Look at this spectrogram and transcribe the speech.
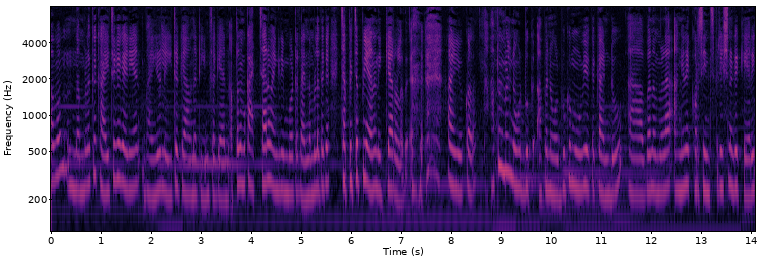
അപ്പം നമ്മളൊക്കെ കഴിച്ചൊക്കെ കഴിയാൻ ഭയങ്കര ലേറ്റൊക്കെ ആവുന്ന ടീംസൊക്കെ ആയിരുന്നു. അപ്പം നമുക്ക് അച്ചാർ ഭയങ്കര ഇമ്പോർട്ടന്റ് ആയിരുന്നു. നമ്മളിതൊക്കെ ചപ്പിച്ചപ്പിയാണ് നിൽക്കാറുള്ളത് അയ്യോ കൊള്ളാം. അപ്പം നമ്മൾ നോട്ട്ബുക്ക് അപ്പോൾ നോട്ട്ബുക്ക് മൂവിയൊക്കെ കണ്ടു. അപ്പോൾ നമ്മൾ അങ്ങനെ കുറച്ച് ഇൻസ്പിറേഷനൊക്കെ കയറി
